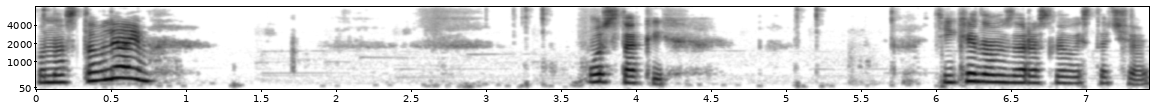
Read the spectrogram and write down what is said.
понаставляємо. Ось таких. Тільки нам зараз не вистачає.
